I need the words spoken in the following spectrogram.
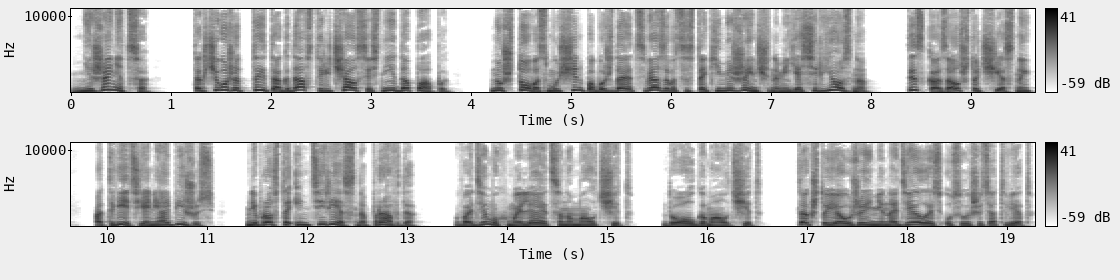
Не женятся? Так чего же ты тогда встречался с ней до папы? Ну что вас, мужчин, побуждает связываться с такими женщинами? Я серьезно. Ты сказал, что честный. Ответь, я не обижусь. Мне просто интересно, правда. Вадим ухмыляется, но молчит. Долго молчит. Так что я уже и не надеялась услышать ответ.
